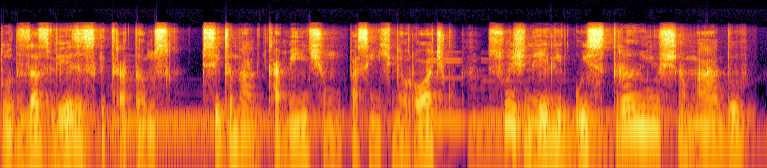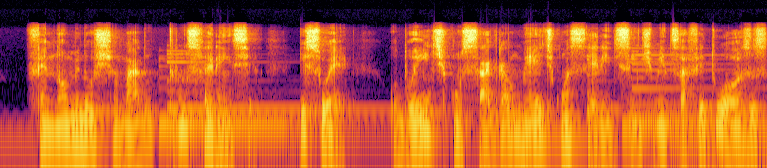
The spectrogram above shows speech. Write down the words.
Todas as vezes que tratamos psicanaliticamente um paciente neurótico, surge nele o estranho chamado fenômeno chamado transferência. Isso é, o doente consagra ao médico uma série de sentimentos afetuosos,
